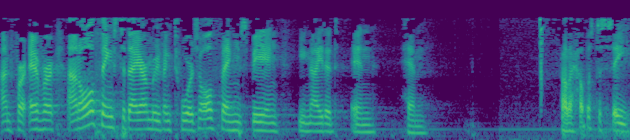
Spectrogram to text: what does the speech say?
and forever, and all things today are moving towards all things being united in Him. Father, help us to see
